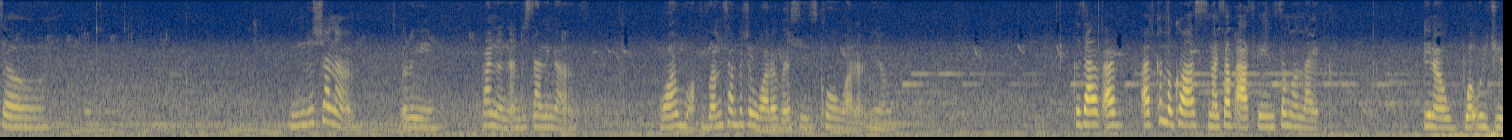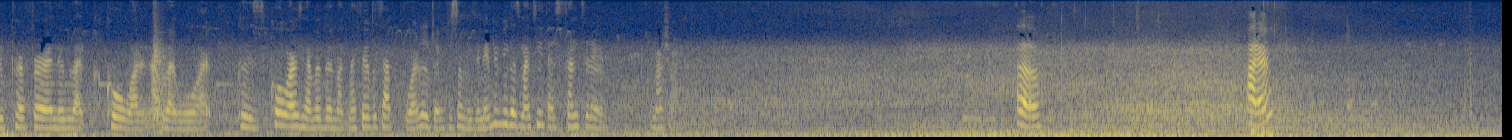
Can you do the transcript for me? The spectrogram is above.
So I'm just trying to really find an understanding of warm room temperature water versus cold water, you know. Because I've, I've, I've come across myself asking someone like, you know, what would you prefer? And they were like, cold water. And I'd be like, what? Because cold water's never been like my favorite type of water to drink for some reason. Maybe because my teeth are sensitive. I'm not sure. Hello. There.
